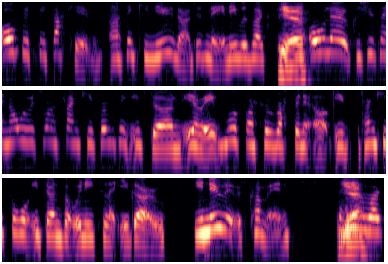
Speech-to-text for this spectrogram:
obviously sack him. I think he knew that, didn't he? And he was like, yeah, oh no, because she was saying, oh, we just want to thank you for everything you've done. You know, it was like a wrapping it up. You thank you for what you've done, but we need to let you go. You knew it was coming. So Yeah. he was like,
